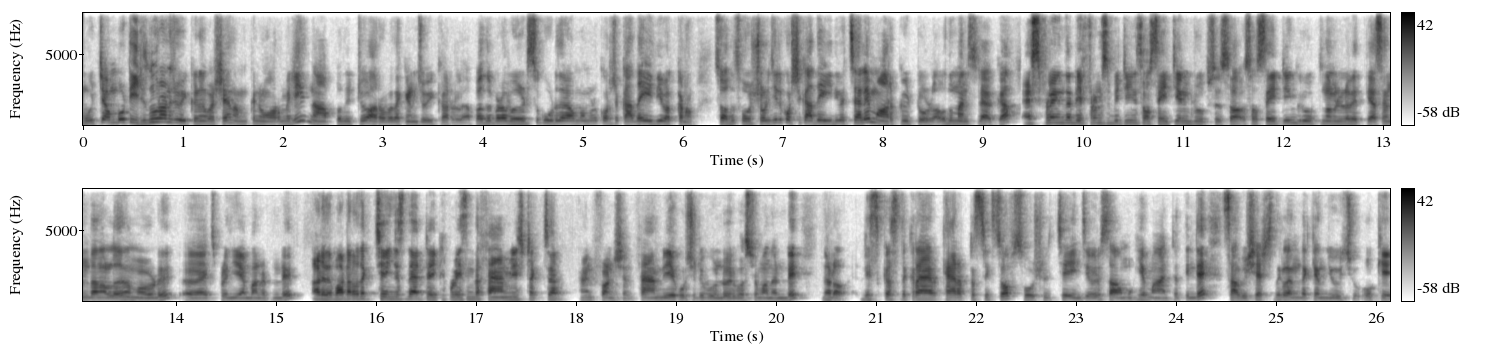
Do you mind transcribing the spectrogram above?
നൂറ്റമ്പത് ഇരുന്നൂറാണ് ചോദിക്കുന്നത് പക്ഷേ നമുക്ക് നോർമലി നാൽപ്പത് ടു അറുപതൊക്കെയാണ് ചോദിക്കാറുള്ളത്. അപ്പോൾ അത് ഇവിടെ വേർഡ്സ് കൂടുതലാകുമ്പോൾ നമ്മൾ കുറച്ച് കഥ എഴുതി വെക്കണം. സോ അത് സോഷ്യോളജിയിൽ കുറച്ച് കഥ എഴുതി വെച്ചാലേ മാർക്ക് കിട്ടുള്ളൂ. അത് മനസ്സിലാക്കുക. Explain the difference between society and groups സൊസൈറ്റിയും ഗ്രൂപ്പും തമ്മിലുള്ള വ്യത്യാസം എന്താണെന്നുള്ളത് നമ്മളോട് എക്സ്പ്ലെയിൻ ചെയ്യാൻ പറഞ്ഞിട്ടുണ്ട്. അടുത്ത what are the changes that take place in the family structure and function ഫാമിലിയെ കുറിച്ചിട്ട് വീണ്ടും ഒരു ക്വസ്റ്റ്യൻ വന്നിട്ടുണ്ട്. കേട്ടോ discuss the characteristics of social change ഒരു സാമൂഹ്യ മാറ്റത്തിന്റെ സവിശേഷതകൾ എന്തൊക്കെയാണെന്ന് ചോദിച്ചു. ഓക്കെ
